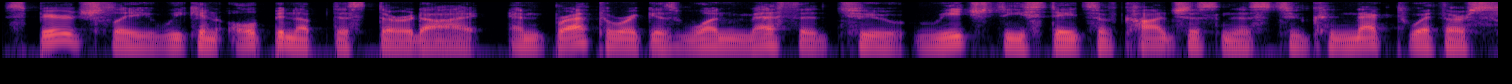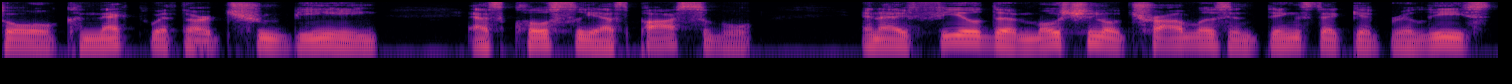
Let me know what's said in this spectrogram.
spiritually, we can open up this third eye. And breath work is one method to reach these states of consciousness, to connect with our soul, connect with our true being as closely as possible. And I feel the emotional traumas and things that get released,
